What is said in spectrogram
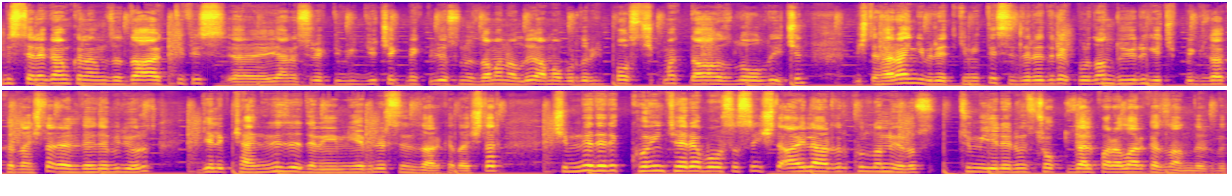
Biz Telegram kanalımızda daha aktifiz. Ee, yani sürekli video çekmek biliyorsunuz zaman alıyor ama burada bir post çıkmak daha hızlı olduğu için işte herhangi bir etkinlikte sizlere direkt buradan duyuru geçip ve güzel kazançlar elde edebiliyoruz. Gelip kendiniz de deneyimleyebilirsiniz arkadaşlar. Şimdi ne dedik? CoinTR borsası işte aylardır kullanıyoruz. Tüm üyelerimiz çok güzel paralar kazandırdık,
